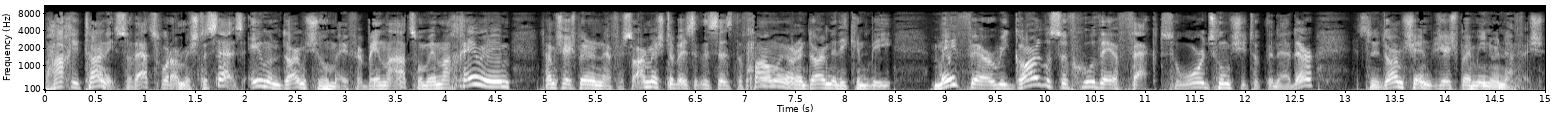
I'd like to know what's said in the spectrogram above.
V'hachitani. So that's what our Mishnah says. Elun darm shu mefer bein la'atzmo bein lacherim tam sheish bein nefesh. So our Mishnah basically says the following on a darm that he can be mefer regardless of who they affect, towards whom she took the neder. It's nedarm shein sheish bein minu nefesh.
